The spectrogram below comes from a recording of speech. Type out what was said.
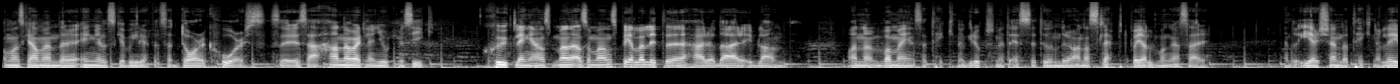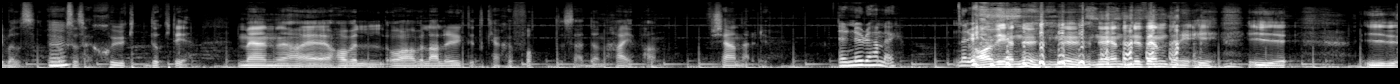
om man ska använda det engelska begreppet så dark horse, så är det så här, han har verkligen gjort musik sjukt länge. Han, man, alltså man spelar lite här och där ibland. Och han var med i en sån technogrupp som heter S100 och han har släppt på jävligt många så här ändå erkända techno-labels. Och är Mm. också så här sjukt duktig. Men eh, har väl, och har väl aldrig riktigt kanske fått så här, den hype han förtjänar typ. Är det nu det händer? När du... Ja, vi är, nu, nu, nu, händer, nu vänder det i, i, i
